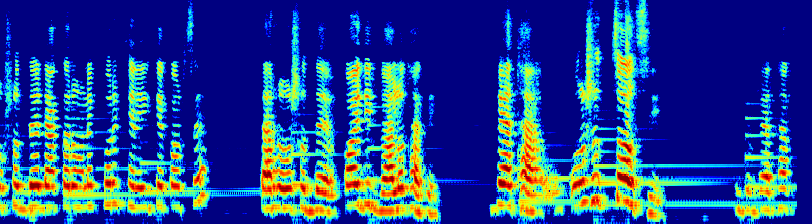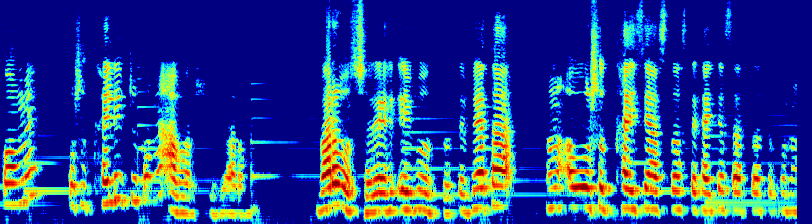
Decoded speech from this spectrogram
ওষুধ দিয়ে ডাক্তার অনেক পরীক্ষা নিরীক্ষা করছে তার ওষুধ দেয় কয়দিন ভালো থাকে। ব্যথা ওষুধ চলছে কিন্তু ব্যথা কমে ওষুধ খাইলে একটু কমে, আবার শুরু আরম্ভ। বারো বছর এই পর্যন্ত ব্যথা ওষুধ খাইছে, আস্তে আস্তে খাইতেছে, আস্তে আস্তে কোনো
